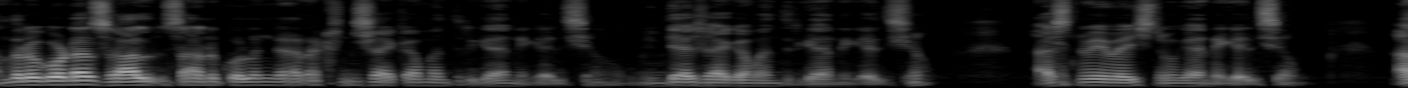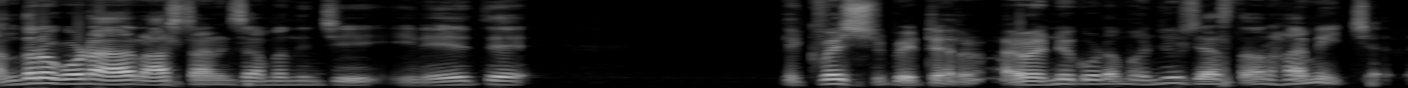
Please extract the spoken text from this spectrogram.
అందరూ కూడా సా సానుకూలంగా రక్షణ శాఖ మంత్రి గారిని కలిసాం విద్యాశాఖ మంత్రి గారిని కలిసాం అశ్విని వైష్ణవ్ గారిని కలిసాం. అందరూ కూడా రాష్ట్రానికి సంబంధించి ఈయన ఏదైతే రిక్వెస్ట్ పెట్టారో అవన్నీ కూడా మంజూరు చేస్తామని హామీ ఇచ్చారు.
